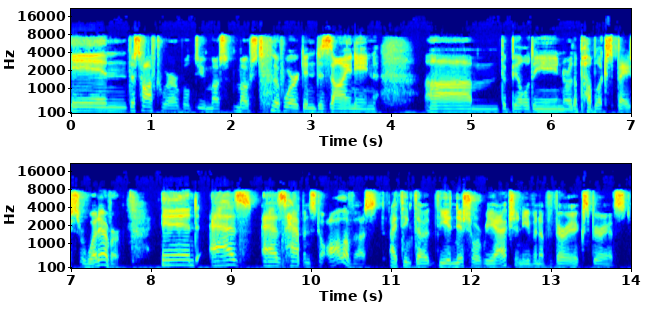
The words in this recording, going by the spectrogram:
in the software will do most most of the work in designing um, the building or the public space or whatever. And as as happens to all of us, I think the the initial reaction, even of very experienced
